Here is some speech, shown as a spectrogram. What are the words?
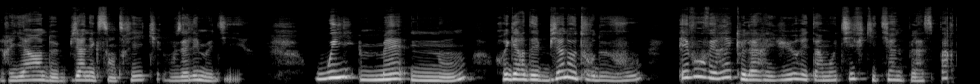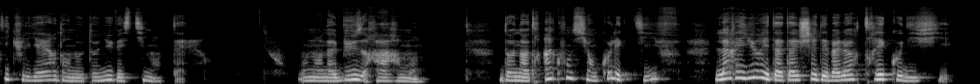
Rien de bien excentrique, vous allez me dire. Oui, mais non. Regardez bien autour de vous et vous verrez que la rayure est un motif qui tient une place particulière dans nos tenues vestimentaires. On en abuse rarement. Dans notre inconscient collectif, la rayure est attachée à des valeurs très codifiées.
